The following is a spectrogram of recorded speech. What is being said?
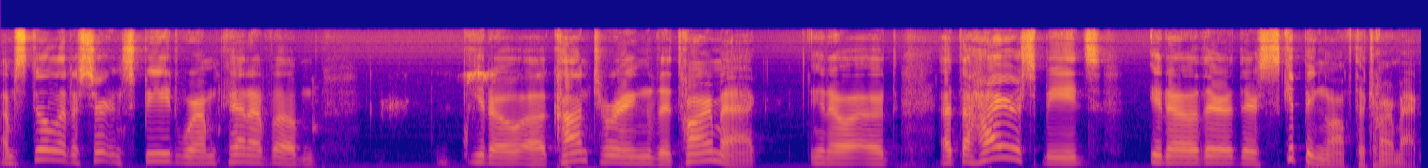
I'm still at a certain speed where I'm kind of um, you know uh, contouring the tarmac. You know, at, at the higher speeds, you know they're they're skipping off the tarmac.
